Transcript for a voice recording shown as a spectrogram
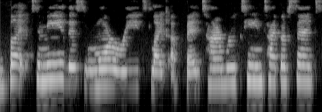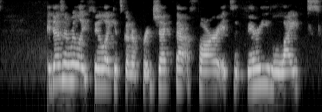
but to me, this more reads like a bedtime routine type of scent. It doesn't really feel like it's going to project that far. It's a very light,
